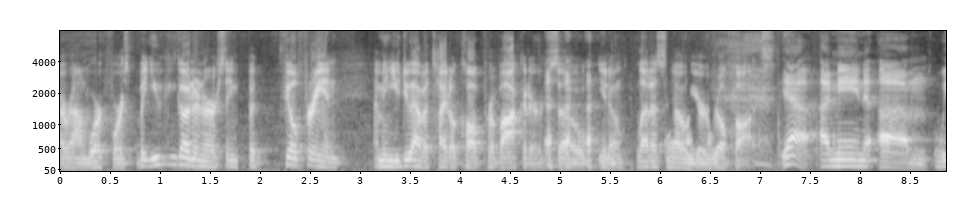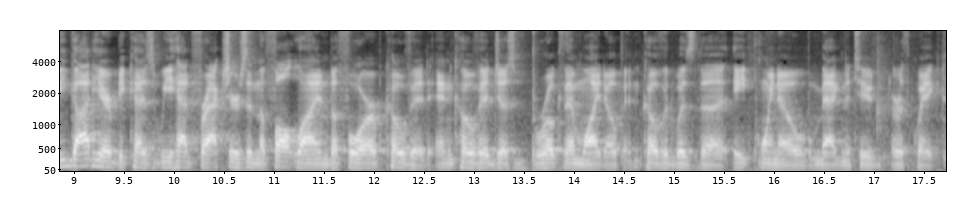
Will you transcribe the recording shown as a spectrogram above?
around workforce? But you can go to nursing, but feel free and I mean, you do have a title called provocateur, so you know, let us know your real thoughts. Yeah, I mean, um, we got here because we had fractures in the fault line before COVID, and COVID just broke them wide open. COVID was the 8.0 magnitude earthquake.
